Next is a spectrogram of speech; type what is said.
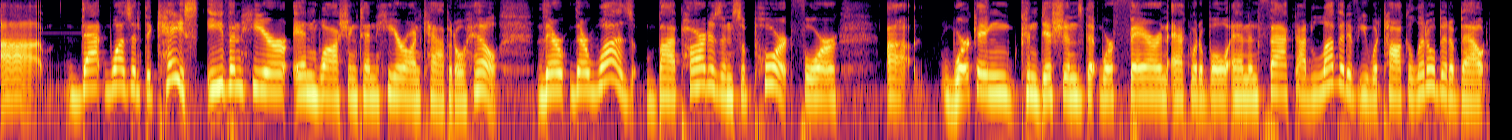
uh, that wasn't the case. Even here in Washington, here on Capitol Hill, there there was bipartisan support for. Uh, working conditions that were fair and equitable. And in fact, I'd love it if you would talk a little bit about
